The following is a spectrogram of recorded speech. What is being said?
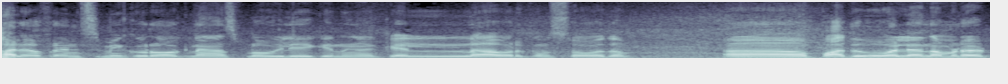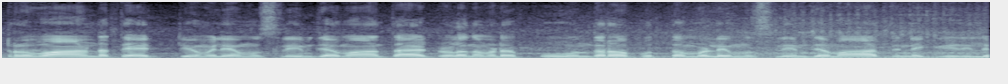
ഹലോ ഫ്രണ്ട്സ് മിക്കുറോക്ക് നാസ് ബ്ലോഗിലേക്ക് നിങ്ങൾക്ക് എല്ലാവർക്കും സ്വാഗതം. അപ്പം അതുപോലെ നമ്മുടെ ട്രിവാണ്ടത്തെ ഏറ്റവും വലിയ മുസ്ലിം ജമാഅത്തായിട്ടുള്ള നമ്മുടെ പൂന്തറ പുത്തമ്പള്ളി മുസ്ലിം ജമാഅത്തിന്റെ കീഴിൽ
